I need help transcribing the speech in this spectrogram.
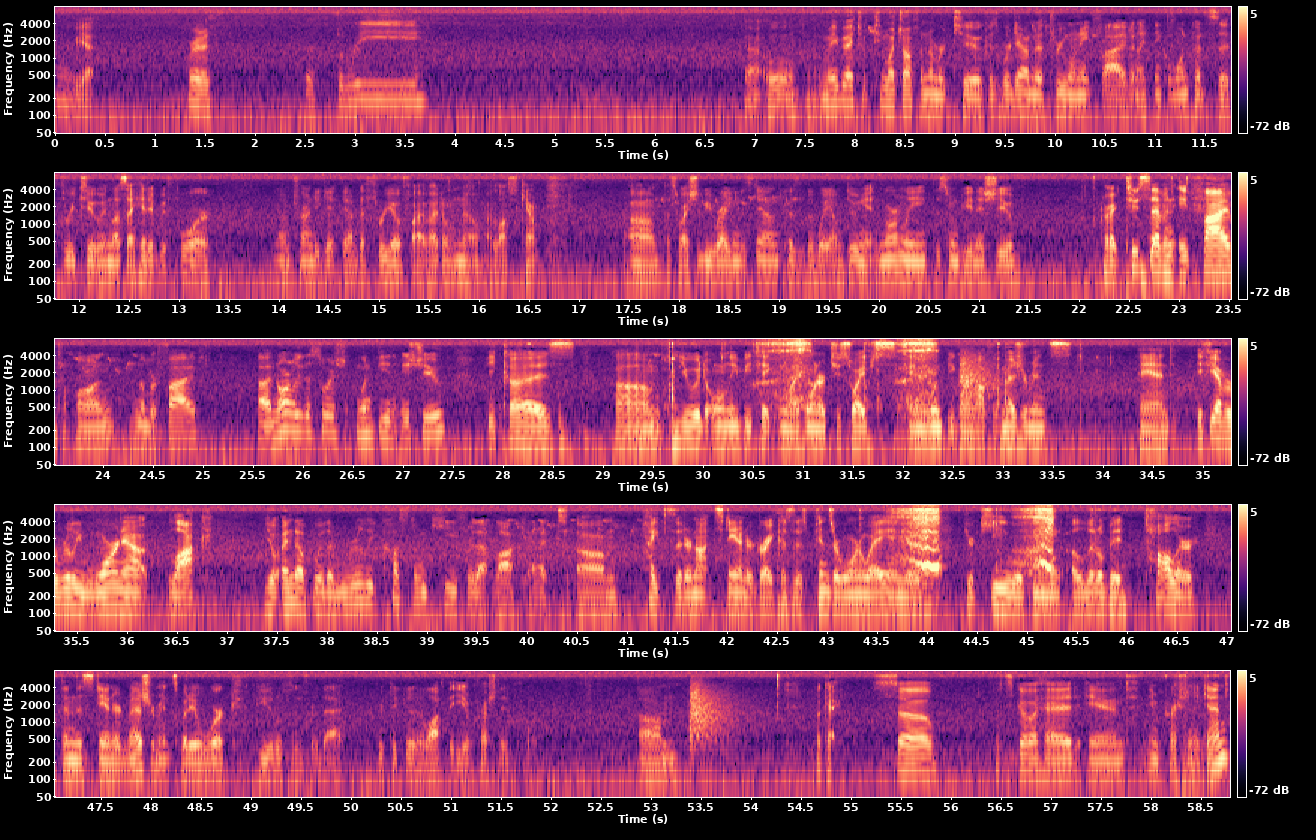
Where are we at? We're at a, a three. Oh, maybe I took too much off of number two because we're down to 3185 and I think one cut is a 32 unless I hit it before. And I'm trying to get down to 305. I don't know. I lost count. Um, that's why I should be writing this down because of the way I'm doing it. Normally, this wouldn't be an issue. All right, 2785 on number five. Uh, normally, this wouldn't be an issue because um, you would only be taking like one or two swipes and you wouldn't be going off of measurements. And if you have a really worn out lock, you'll end up with a really custom key for that lock at um, heights that are not standard, right? Because those pins are worn away and your, your key will be a little bit taller than the standard measurements, but it'll work beautifully for that particular lock that you impressioned it for. Um, okay, so let's go ahead and impression again.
